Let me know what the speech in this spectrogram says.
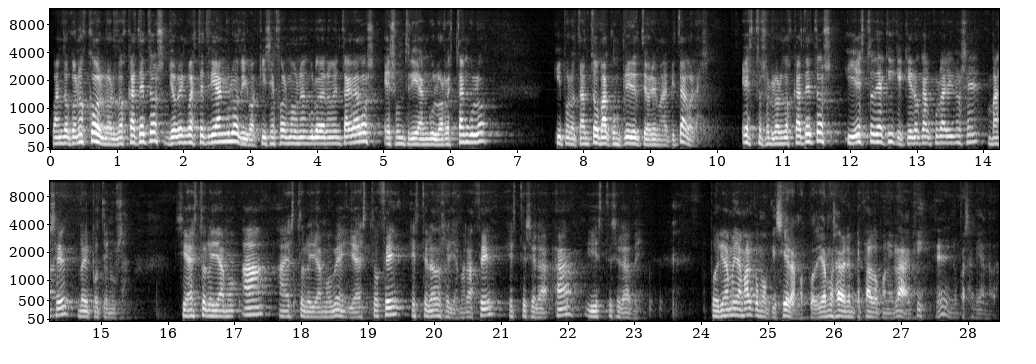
Cuando conozco los dos catetos, yo vengo a este triángulo, digo aquí se forma un ángulo de 90 grados, es un triángulo rectángulo y por lo tanto va a cumplir el teorema de Pitágoras. Estos son los dos catetos y esto de aquí que quiero calcular y no sé va a ser la hipotenusa. Si a esto le llamo A, a esto le llamo B y a esto C, este lado se llamará C, este será A y este será B. Podríamos llamar como quisiéramos, podríamos haber empezado con el A aquí, ¿eh? no pasaría nada.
